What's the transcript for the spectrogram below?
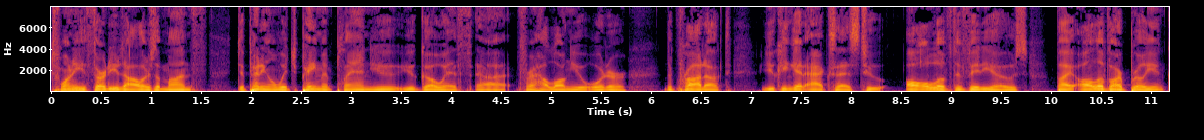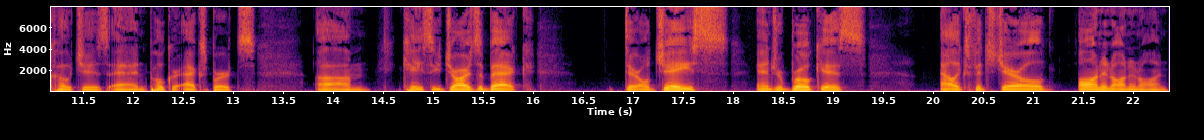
20 $30 a month, depending on which payment plan you, you go with uh, for how long you order the product. You can get access to all of the videos by all of our brilliant coaches and poker experts um, Casey Jarzabek, Daryl Jace, Andrew Brokos, Alex Fitzgerald, on and on and on.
